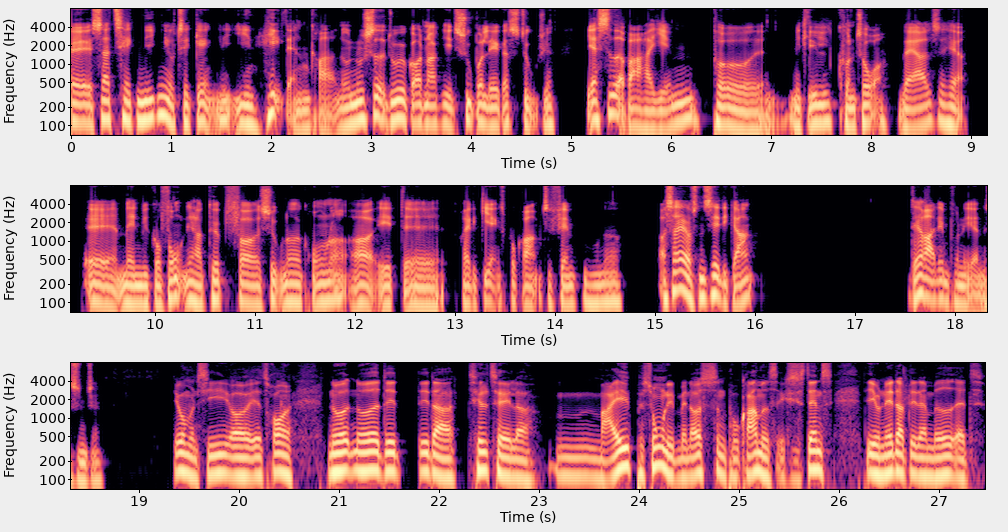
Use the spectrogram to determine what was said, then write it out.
øh, så er teknikken jo tilgængelig i en helt anden grad nu. Nu sidder du jo godt nok i et super lækkert studie, jeg sidder bare herhjemme på øh, mit lille kontorværelse her øh, med en mikrofon, jeg har købt for 700 kroner og et øh, redigeringsprogram til 1500. Og så er jeg jo sådan set i gang. Det er ret imponerende, synes jeg. Det må man sige, og jeg tror, noget, noget af det, det, der tiltaler mig personligt, men også sådan programmets eksistens, det er jo netop det der med, at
